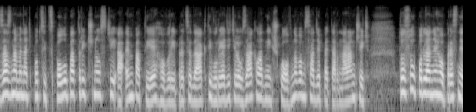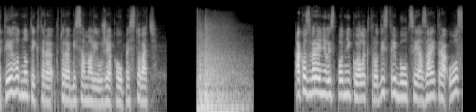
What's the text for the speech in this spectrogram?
zaznamenať pocit spolupatričnosti a empatie, hovorí predseda aktívu riaditeľov základných škôl v Novom Sade Petar Narančič. To sú podľa neho presne tie hodnoty, ktoré, ktoré by sa mali u žiakov pestovať. Ako zverejnili z podniku Elektrodistribúcia, zajtra 8.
